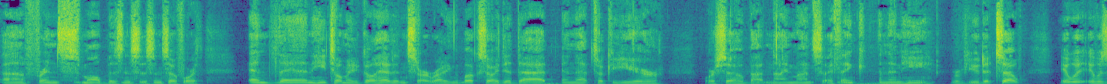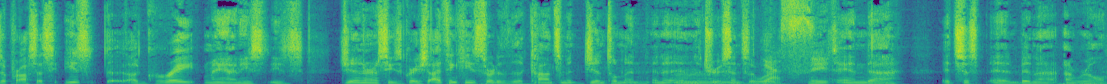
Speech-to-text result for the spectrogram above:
uh, friends, small businesses, and so forth. And then he told me to go ahead and start writing the book. So I did that, and that took a year or so, about nine months, I think. And then he reviewed it. So it was it was a process. He's a great man. He's he's generous. He's gracious. I think he's sort of the consummate gentleman in, a, in the true sense of the word. yes. Neat. And uh, it's just uh, been a, a real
